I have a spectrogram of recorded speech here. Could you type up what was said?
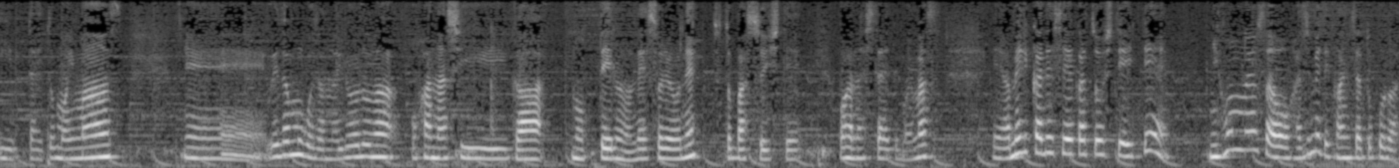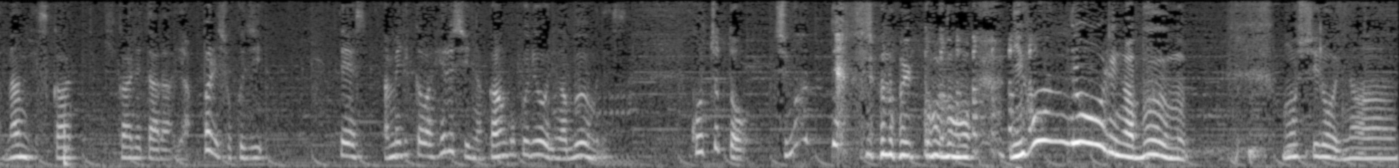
言いたいと思います。えー上田桃子ちゃんのいろいろなお話が載っているので、それをね、ちょっと抜粋してお話したいと思います。えーアメリカで生活をしていて、日本の良さを初めて感じたところは何ですか？って聞かれたら、やっぱり食事。で、アメリカはヘルシーな韓国料理がブームです。これちょっと違ってんじゃないかな。日本料理がブーム。面白いな。ぁ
